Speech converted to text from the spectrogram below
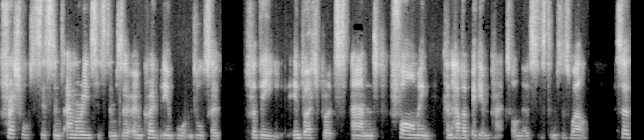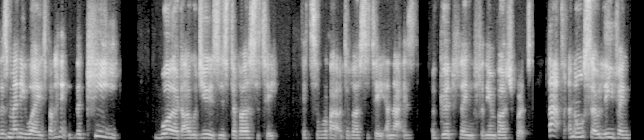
freshwater systems and marine systems are incredibly important also for the invertebrates, and farming can have a big impact on those systems as well. So there's many ways, but I think the key word I would use is diversity. It's all about diversity, and that is a good thing for the invertebrates. That and also leaving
